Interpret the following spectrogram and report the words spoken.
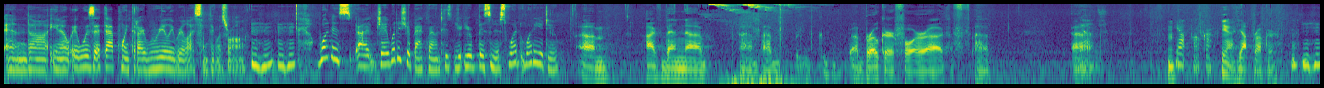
And, uh, you know, it was at that point that I really realized something was wrong. Mm-hmm, mm-hmm. What is, uh, Jay, what is your background, his, your, your, business? What, what do you do? Um, I've been uh, uh a broker for. Uh, uh, uh hmm? Yacht broker. Yeah, yacht broker. Mm-hmm.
